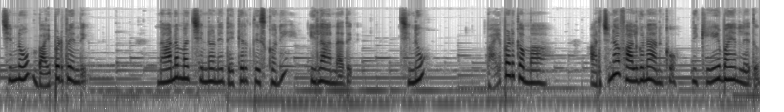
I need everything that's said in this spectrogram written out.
చిన్ను భయపడిపోయింది. నానమ్మ చిన్నుని దగ్గరికి తీసుకొని ఇలా అన్నది. చిన్ను భయపడకమ్మా. అర్జున ఫాల్గుణ అనుకో. నీకే భయం లేదు.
